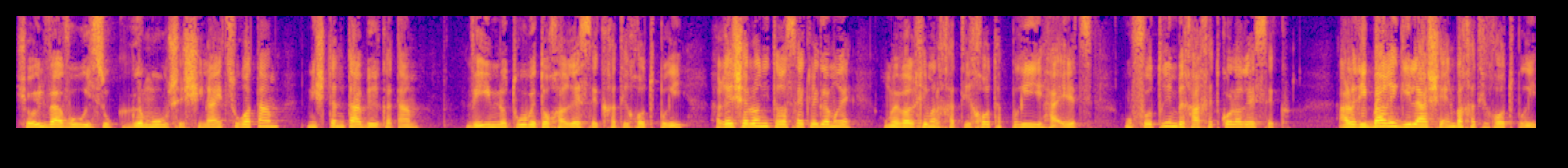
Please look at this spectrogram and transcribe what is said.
שהואיל ועברו ריסוק גמור ששינה את צורתם, נשתנתה ברכתם. ואם נותרו בתוך הרסק חתיכות פרי, הרי שלא נתרסק לגמרי, ומברכים על חתיכות הפרי העץ, ופותרים בכך את כל הרסק. על ריבה רגילה שאין בה חתיכות פרי,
